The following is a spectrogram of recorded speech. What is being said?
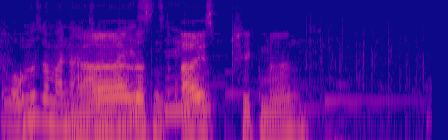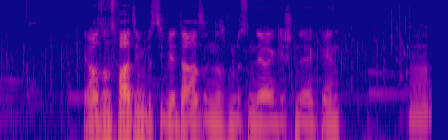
Da oben ist nochmal eine Ja, so das ein sind Eisding. Eispigmen. Ja, aber sonst warten, bis die wieder da sind. Das müssen ja eigentlich schnell gehen. Ja.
